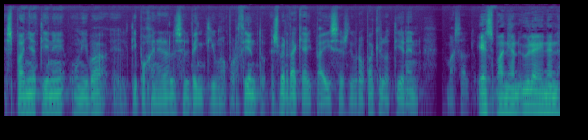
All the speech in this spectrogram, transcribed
España tiene un IVA, el tipo general es el 21%. Es verdad que hay países de Europa que lo tienen más alto. Espanjan yleinen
